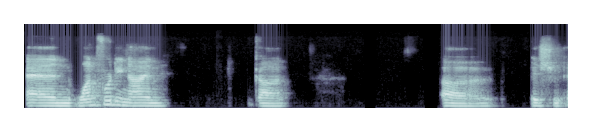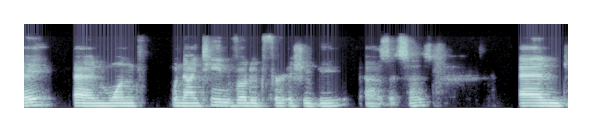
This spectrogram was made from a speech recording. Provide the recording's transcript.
And 149 got uh, issue A and 119 voted for issue B as it says. And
